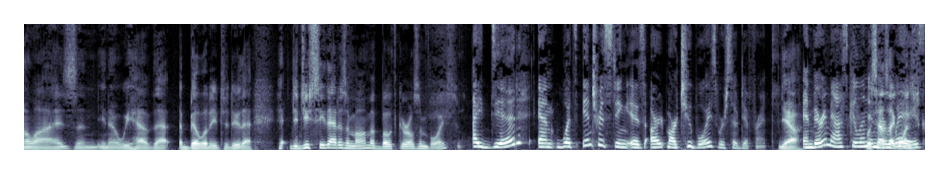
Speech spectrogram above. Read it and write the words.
compartmentalize, and you know, we have that ability to do that. Did you see that as a mom of both girls and boys? I did, and what's interesting is our our two boys were so different. Yeah. and very masculine Well, it in sounds their like ways. one's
